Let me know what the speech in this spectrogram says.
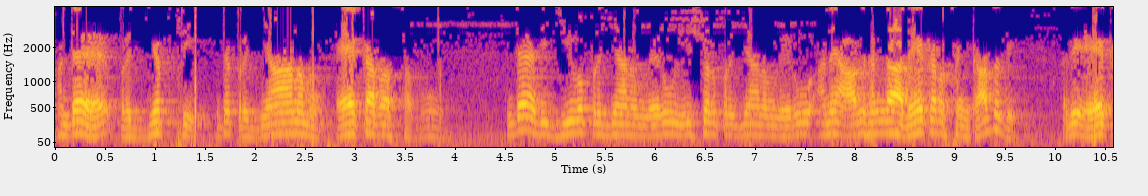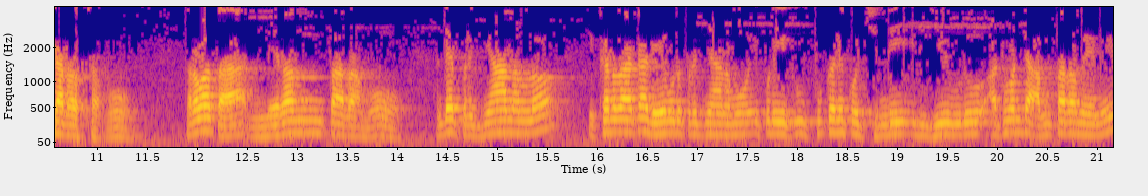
అంటే ప్రజ్ఞప్తి అంటే ప్రజ్ఞానము ఏకరసము. అంటే అది జీవ ప్రజ్ఞానం వేరు ఈశ్వర ప్రజ్ఞానం వేరు అనే ఆ విధంగా అనేకరసం కాదు అది. అది ఏకరసము. తర్వాత నిరంతరము. అంటే ప్రజ్ఞానంలో ఇక్కడ దాకా దేవుడు ప్రజ్ఞానము ఇప్పుడు ఈ ఉప్పు వచ్చింది ఇది జీవుడు అటువంటి అంతరమేమీ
